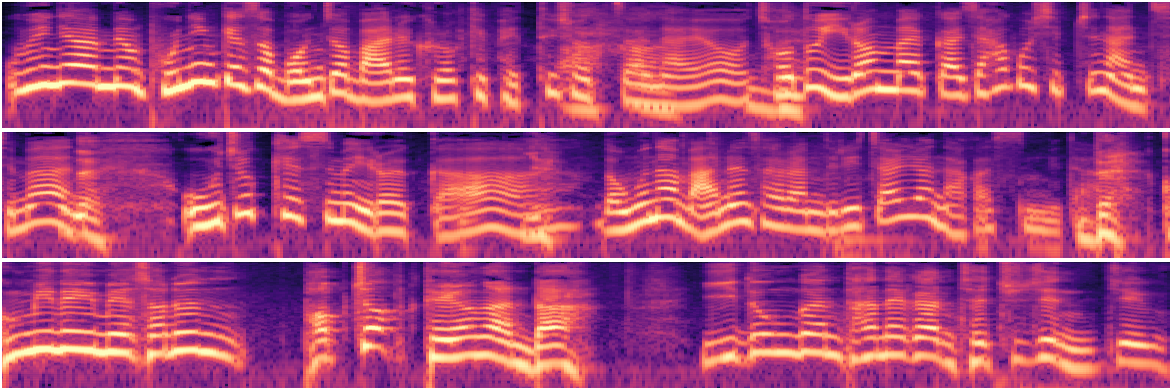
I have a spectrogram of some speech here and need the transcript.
왜냐하면 본인께서 먼저 말을 그렇게 뱉으셨잖아요. 아하, 네. 저도 이런 말까지 하고 싶진 않지만 네. 오죽했으면 이럴까. 예. 너무나 많은 사람들이 잘려 나갔습니다. 네. 국민의힘에서는 법적 대응한다. 이동관 탄핵안 재추진, 즉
